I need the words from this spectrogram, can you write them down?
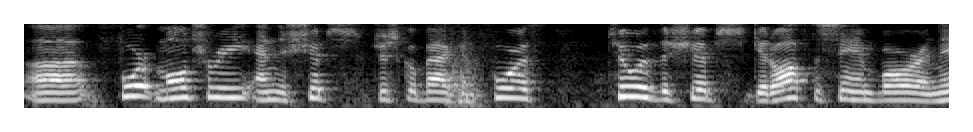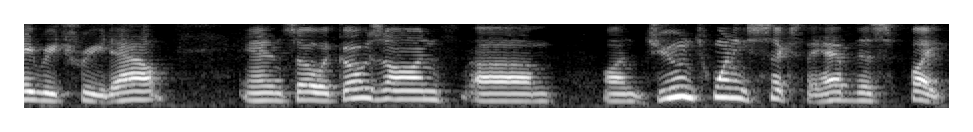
uh, Fort Moultrie and the ships just go back and forth. Two of the ships get off the sandbar and they retreat out. And so it goes on, um, on June 26th, they have this fight.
